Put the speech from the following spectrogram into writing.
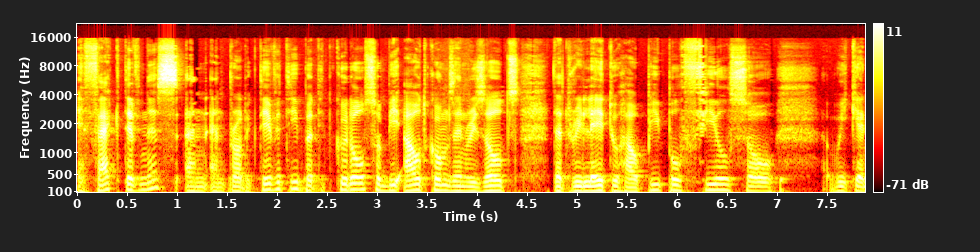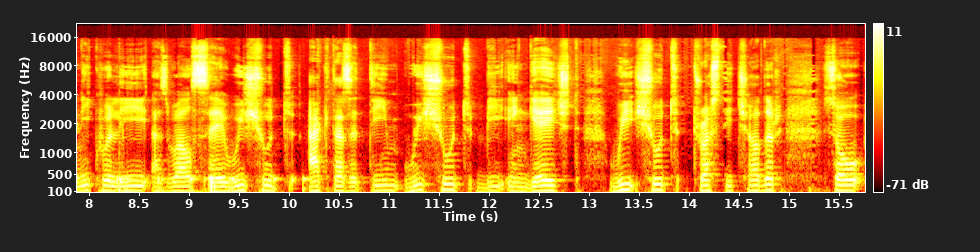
effectiveness and, and productivity, but it could also be outcomes and results that relate to how people feel. So we can equally as well say we should act as a team, we should be engaged, we should trust each other. So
